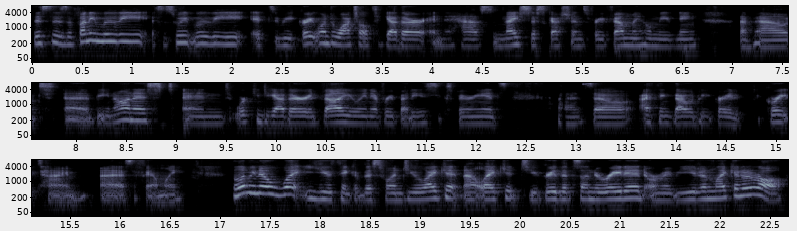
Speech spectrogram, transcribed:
this is a funny movie. It's a sweet movie. It's be a great one to watch all together and have some nice discussions for your family home evening about uh, being honest and working together and valuing everybody's experience. Uh, so I think that would be a great, great time uh, as a family. Let me know what you think of this one. Do you like it, not like it? Do you agree that it's underrated, or maybe you didn't like it at all?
